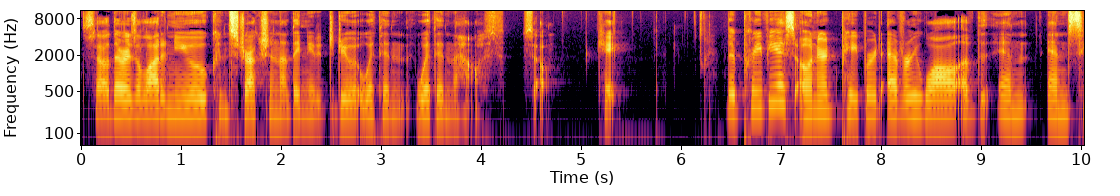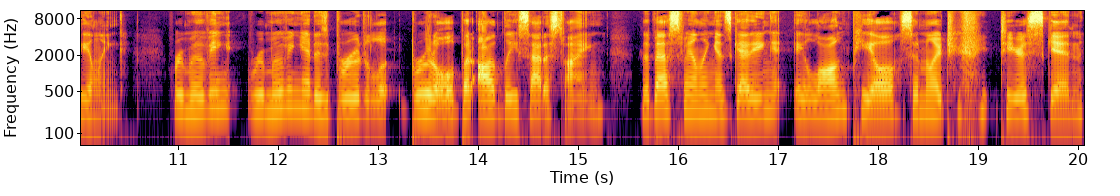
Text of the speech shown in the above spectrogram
So there was a lot of new construction that they needed to do it within within the house. So, okay. The previous owner papered every wall of the and, and ceiling. Removing removing it is brutal brutal but oddly satisfying. The best feeling is getting a long peel similar to to your skin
